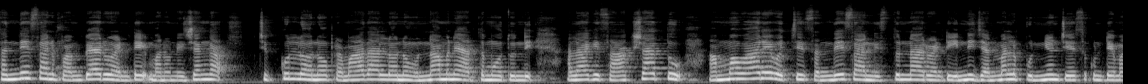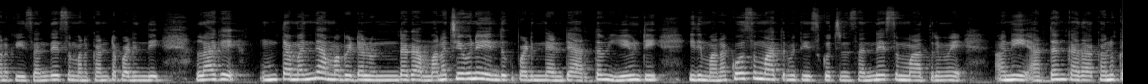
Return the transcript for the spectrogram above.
సందేశాన్ని పంపారు అంటే మనం నిజంగా చిక్కుల్లోనో ప్రమాదాల్లోనో ఉన్నామనే అర్థమవుతుంది. అలాగే సాక్షాత్తు అమ్మవారే వచ్చి సందేశాన్ని ఇస్తున్నారు అంటే ఇన్ని జన్మల పుణ్యం చేసుకుంటే మనకు ఈ సందేశం మన కంటపడింది అలాగే ఇంతమంది అమ్మ బిడ్డలు ఉండగా మన చెవినే ఎందుకు పడింది అంటే అర్థం ఏమిటి? ఇది మన కోసం మాత్రమే తీసుకొచ్చిన సందేశం మాత్రమే అని అర్థం కదా. కనుక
